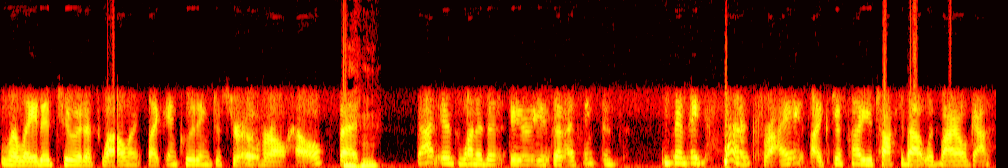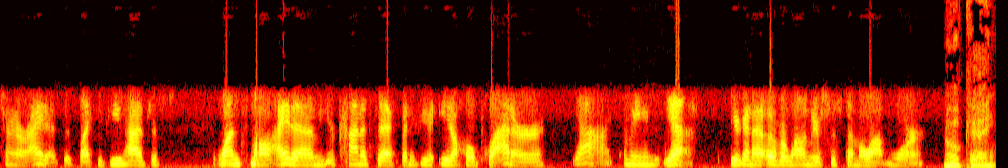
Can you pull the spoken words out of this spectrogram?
related to it as well, and, like including just your overall health. But mm-hmm. that is one of the theories that I think is that makes sense, right? Like just how you talked about with viral gastroenteritis. It's like if you have just one small item, you're kind of sick, but if you eat a whole platter, yeah, I mean, yes, you're going to overwhelm your system a lot more. Okay.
